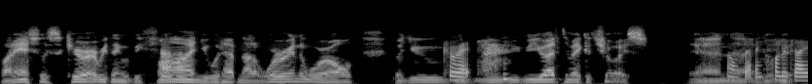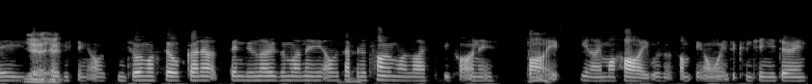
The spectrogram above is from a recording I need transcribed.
financially secure. Everything would be Uh-huh. fine. You would have not a worry in the world. But you, Correct. you, you, you had to make a choice. And I was uh, having holidays yeah, and everything. I was enjoying myself, going out, spending loads of money. I was having a time of my life, to be quite honest. But, Yeah. it, you know, my heart, it wasn't something I wanted to continue doing.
